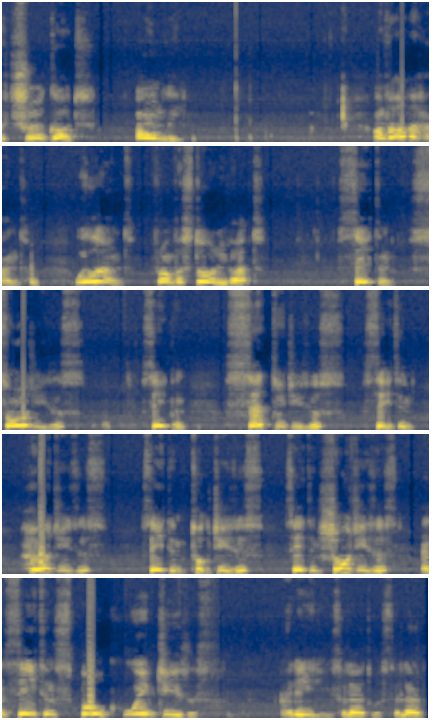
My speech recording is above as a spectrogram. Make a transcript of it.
the true God only. On the other hand, we learned from the story that Satan saw Jesus, Satan said to Jesus, Satan heard Jesus, Satan took Jesus, Satan showed Jesus, and Satan spoke with Jesus. Alayhi salatu wasalam.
